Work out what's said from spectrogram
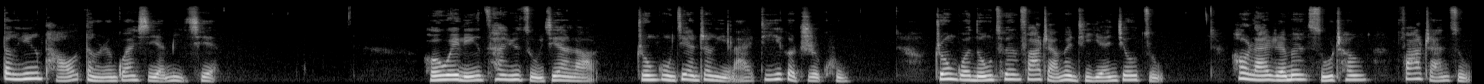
邓英桃等人关系也密切。何为林参与组建了中共建政以来第一个智库——中国农村发展问题研究组，后来人们俗称“发展组”。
